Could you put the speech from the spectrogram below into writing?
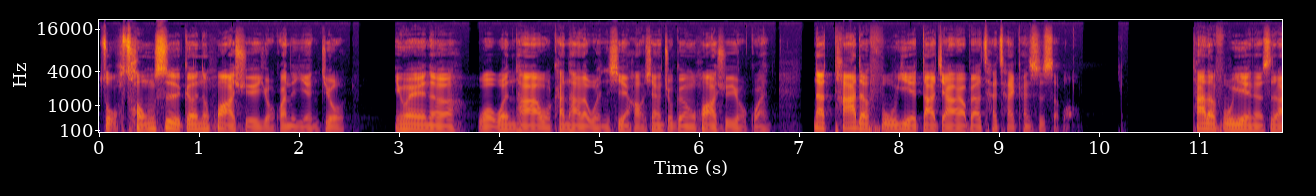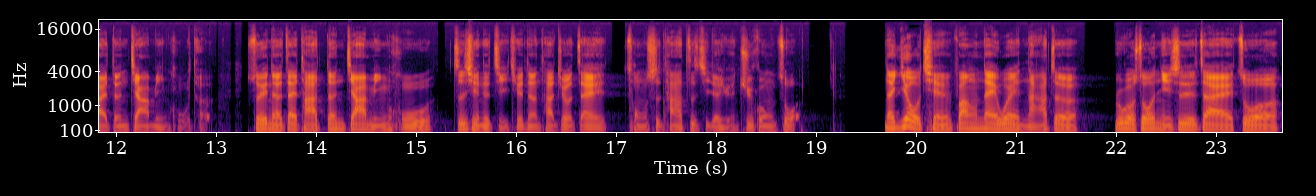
做从事跟化学有关的研究。因为呢，我问他，我看他的文献，好像就跟化学有关。那他的副业，大家要不要猜猜看是什么？他的副业呢是来登嘉明湖的，所以呢，在他登嘉明湖之前的几天呢，他就在从事他自己的远距工作。那右前方那位拿着，如果说你是在做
